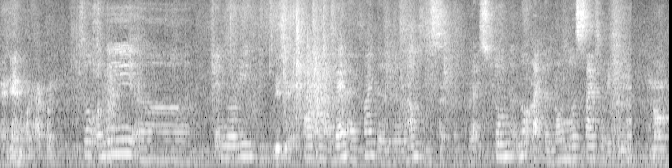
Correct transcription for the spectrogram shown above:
And then what happened? So only uh, January This year. uh, uh, when I find the, the lumps is like stone, not like the normal size already. No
